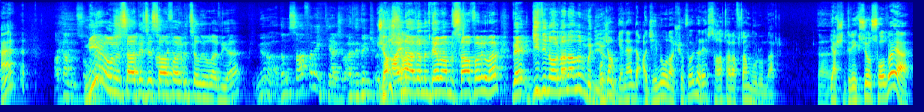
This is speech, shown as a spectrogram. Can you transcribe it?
He? Adam Niye onun sadece sağ farını çalıyorlardı ya? Bilmiyorum adamın sağ fara ihtiyacı var demek ki. Ya Çünkü aynı sağ- adamın devamlı sağ farı var ve gidin oradan alın mı diyor. Hocam genelde acemi olan şoförler hep sağ taraftan vururlar. Ya şimdi direksiyon solda ya.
